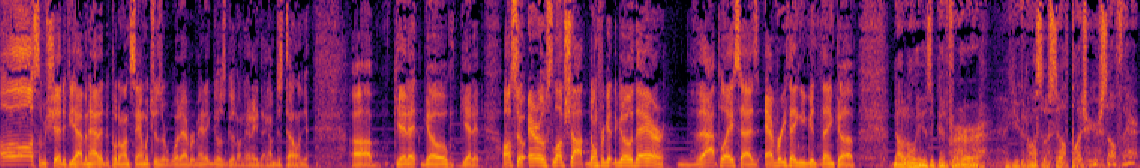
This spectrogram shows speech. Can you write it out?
awesome shit if you haven't had it to put on sandwiches or whatever, man. It goes good on anything. I'm just telling you. Uh, get it, go get it. Also, Eros Love Shop. Don't forget to go there. That place has everything you can think of. Not only is it good for her, you can also self pleasure yourself there.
